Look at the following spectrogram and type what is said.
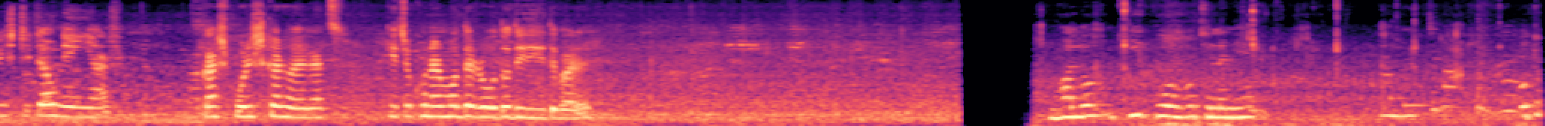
বৃষ্টিটাও নেই আর। আকাশ পরিষ্কার হয়ে গেছে। কিছুক্ষণের মধ্যে রোদও দিয়ে দিতে পারে। বলো, কি করব ছেলে নিয়ে ও তো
